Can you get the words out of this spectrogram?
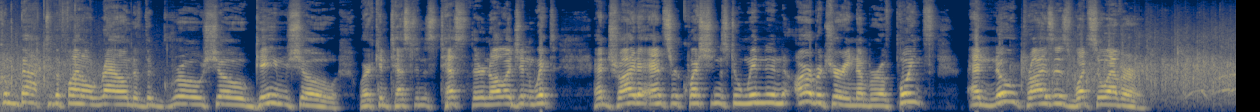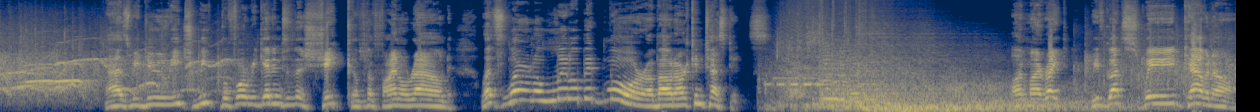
Welcome back to the final round of the Grow Show game show, where contestants test their knowledge and wit and try to answer questions to win an arbitrary number of points and no prizes whatsoever. As we do each week before we get into the shake of the final round, let's learn a little bit more about our contestants. On my right, we've got Suede Kavanaugh.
